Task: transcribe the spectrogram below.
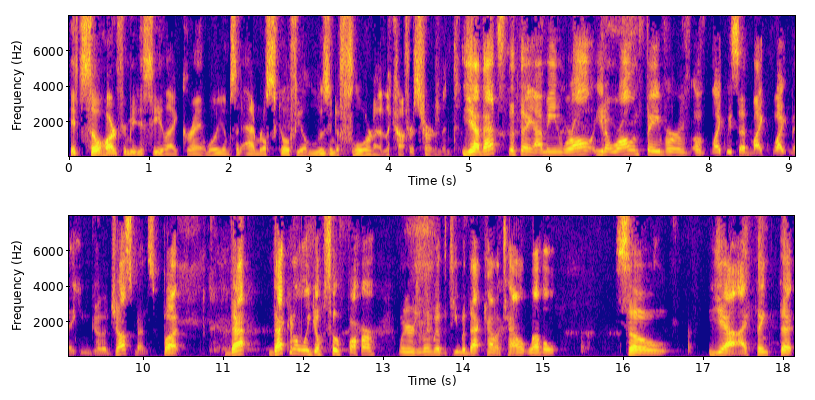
it's so hard for me to see like Grant Williams and Admiral Schofield losing to Florida in the conference tournament. yeah. That's the thing. I mean, we're all you know we're all in favor of, of like we said, Mike White making good adjustments, but that that can only go so far when you're dealing with a team with that kind of talent level. So, yeah, I think that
